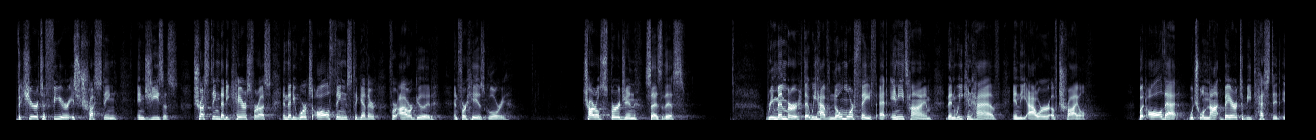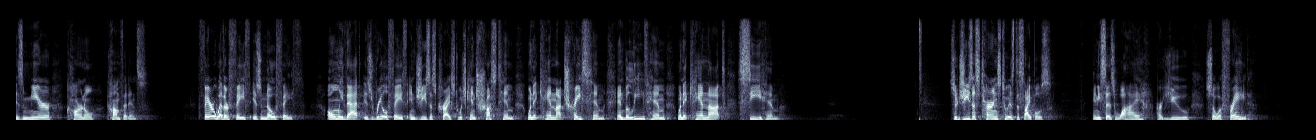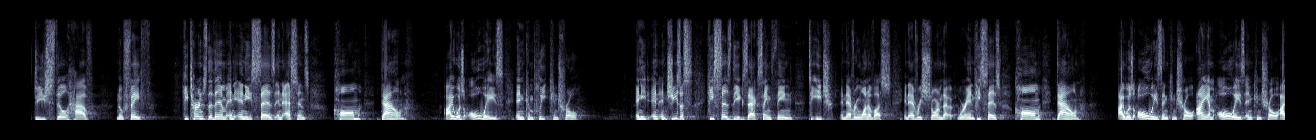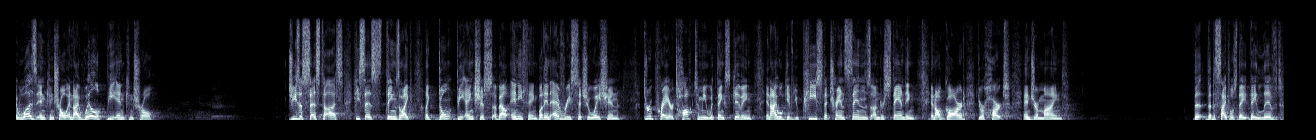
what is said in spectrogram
The cure to fear is trusting in Jesus, trusting that He cares for us and that He works all things together for our good and for His glory. Charles Spurgeon says this Remember that we have no more faith at any time than we can have in the hour of trial. But all that which will not bear to be tested is mere carnal confidence. Fair weather faith is no faith. Only that is real faith in Jesus Christ, which can trust him when it cannot trace him and believe him when it cannot see him. So Jesus turns to his disciples and he says, Why are you so afraid? Do you still have no faith? He turns to them and, and he says, in essence, Calm down. I was always in complete control. And, he, and, and Jesus, he says the exact same thing to each and every one of us in every storm that we're in. He says, Calm down. I was always in control. I am always in control. I was in control and I will be in control. Jesus says to us, He says things like, like, don't be anxious about anything, but in every situation, through prayer, talk to me with thanksgiving, and I will give you peace that transcends understanding, and I'll guard your heart and your mind. The, the disciples, they, they lived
